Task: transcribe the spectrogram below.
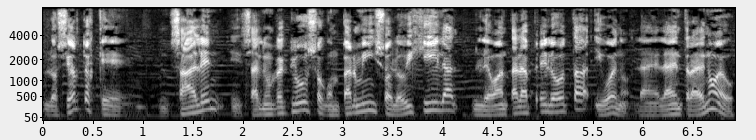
lo cierto es que salen, y sale un recluso con permiso, lo vigilan, levanta la pelota y bueno, la, la entra de nuevo.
